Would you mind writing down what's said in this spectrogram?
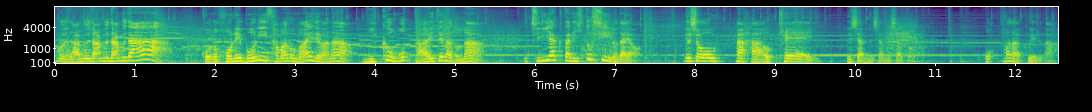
無駄無駄無駄無駄この骨ボニー様の前ではな、肉を持った相手などな、チリアクタに等しいのだよ。よいしょ。はは、オッケー。むしゃむしゃむしゃと。お、まだ食えるな。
